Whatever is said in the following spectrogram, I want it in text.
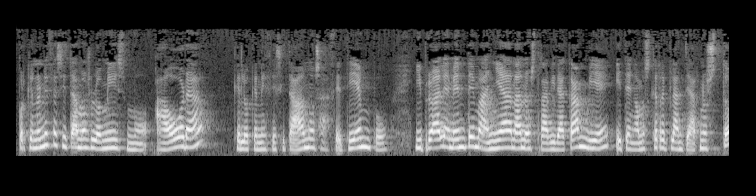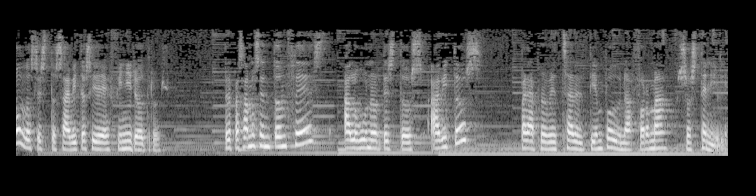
porque no necesitamos lo mismo ahora que lo que necesitábamos hace tiempo y probablemente mañana nuestra vida cambie y tengamos que replantearnos todos estos hábitos y definir otros. Repasamos entonces algunos de estos hábitos para aprovechar el tiempo de una forma sostenible.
